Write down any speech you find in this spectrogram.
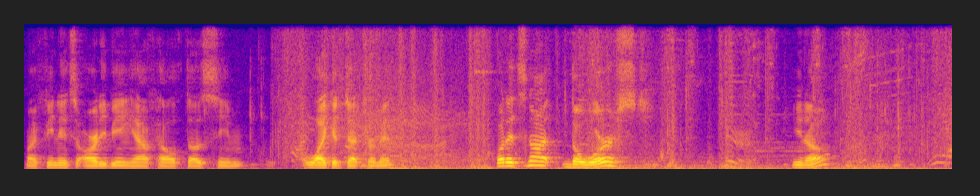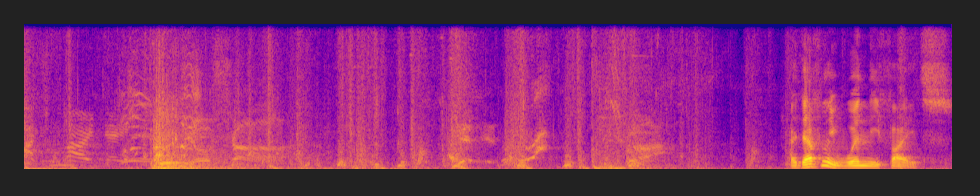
My Phoenix already being half health does seem like a detriment. But it's not the worst. You know? I definitely win the fights.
